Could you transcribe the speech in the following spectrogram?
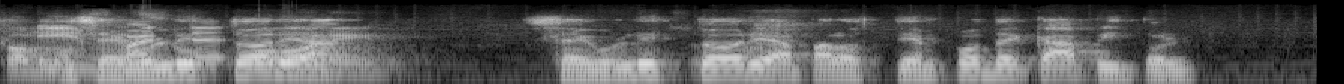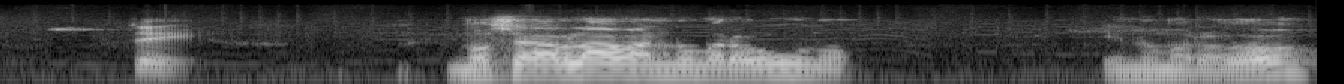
Como y se según la historia, según la historia, para los tiempos de Capitol, Sí, no se hablaban número uno y número dos,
